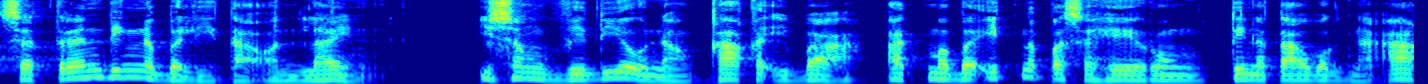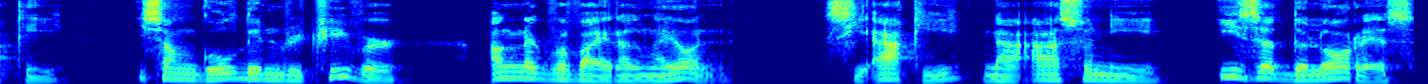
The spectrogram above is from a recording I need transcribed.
Sa trending na balita online, isang video ng kakaiba at mabait na pasaherong tinatawag na Aki, isang golden retriever ang nagva-viral ngayon. Si Aki na aso ni Iza Dolores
